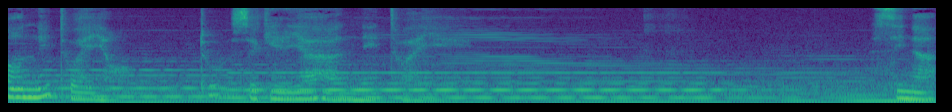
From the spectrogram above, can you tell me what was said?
en nettoyant tout ce qu'il y a à nettoyer. Sina,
